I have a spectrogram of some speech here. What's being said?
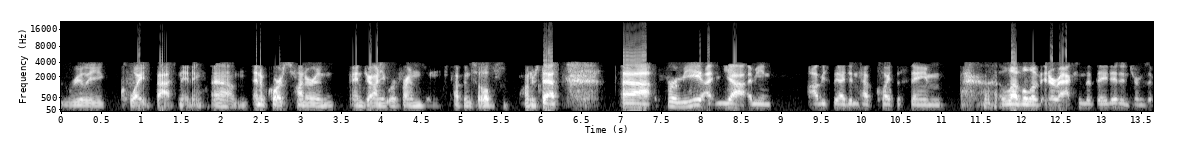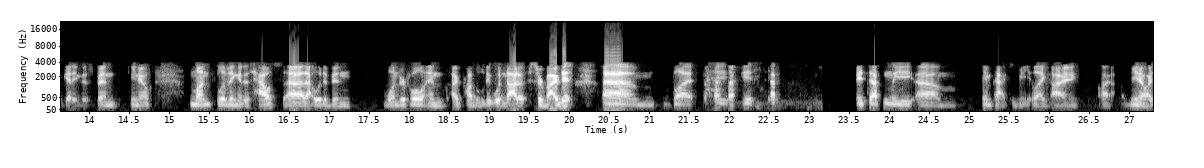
really quite fascinating. Um, and of course, Hunter and and Johnny were friends and up until Hunter's death. Uh, for me, I, yeah, I mean, obviously, I didn't have quite the same level of interaction that they did in terms of getting to spend, you know, months living at his house. Uh, that would have been wonderful, and I probably would not have survived it. Um, but it it, it definitely um, impacted me. Like I, I, you know, I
